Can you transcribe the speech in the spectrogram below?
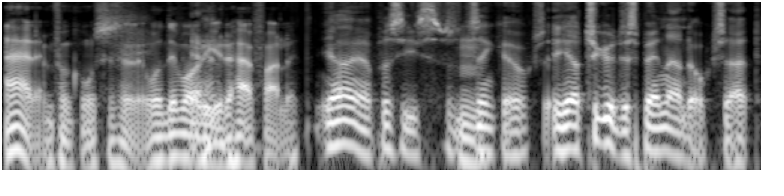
är en funktionsnedsättning och det var ja. det ju i det här fallet. Ja, ja precis. Så mm. tänker jag också. Jag tycker det är spännande också att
